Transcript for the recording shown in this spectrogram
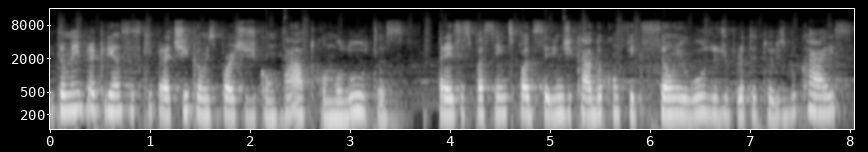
E também para crianças que praticam esporte de contato, como lutas, Para esses pacientes pode ser indicado a confecção e o uso de protetores bucais,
